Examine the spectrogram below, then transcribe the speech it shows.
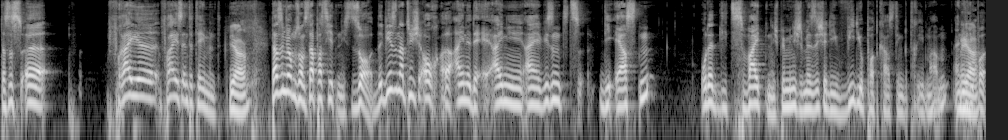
Das ist äh, freie, freies Entertainment. Ja. Da sind wir umsonst, da passiert nichts. So, wir sind natürlich auch äh, eine der, eine, eine, wir sind z- die ersten oder die zweiten, ich bin mir nicht mehr sicher, die Videopodcasting betrieben haben. Ein Ja. Videopo-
